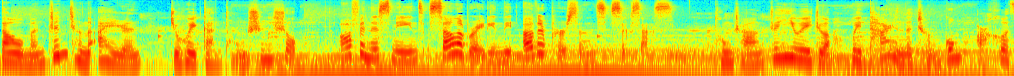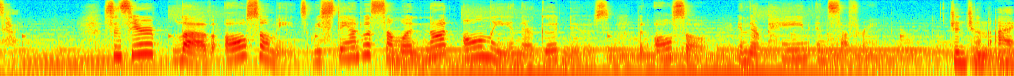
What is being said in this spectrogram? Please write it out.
当我们真诚的爱人，就会感同身受。 Often this means celebrating the other person's success. 通常，这意味着为他人的成功而喝彩。 Sincere love also means we stand with someone not only in their good news, but also in their pain and suffering. 真诚的爱，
